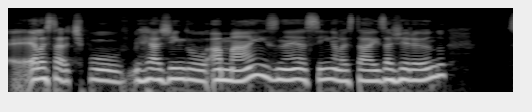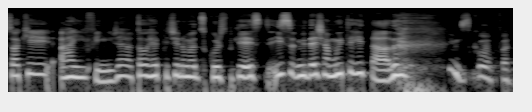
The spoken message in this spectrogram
ela está, tipo, reagindo a mais, né? Assim, ela está exagerando. Só que, ah, enfim, já estou repetindo meu discurso, porque isso me deixa muito irritada. Desculpa.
